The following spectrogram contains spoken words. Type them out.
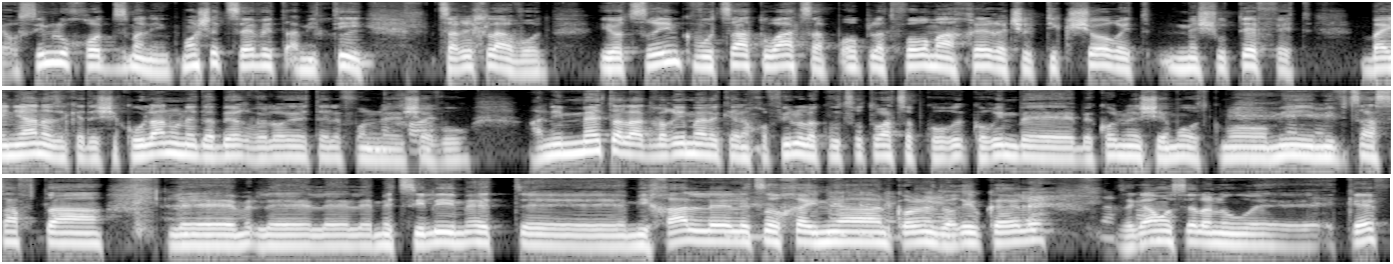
עושים לוחות זמנים, כמו שצוות אמיתי נכון. צריך לעבוד, יוצרים קבוצת וואטסאפ או פלטפורמה אחרת של תקשורת משותפת בעניין הזה, כדי שכולנו נדבר ולא יהיה טלפון אה, נכון. שבור. אני מת על הדברים האלה, כי אנחנו אפילו לקבוצות וואטסאפ קורא, קוראים בכל מיני שמות, כמו ממבצע ספתא למצילים את uh, מיכל אה, לצורך העניין, כל מיני כן. דברים כאלה, זה גם נכון. עושה לנו כיף.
